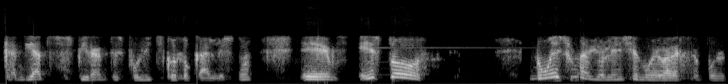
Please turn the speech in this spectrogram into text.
candidatos aspirantes políticos locales, ¿no? Eh, esto no es una violencia nueva, dejar por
